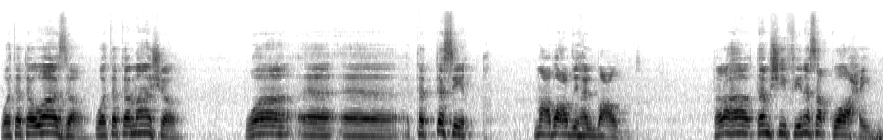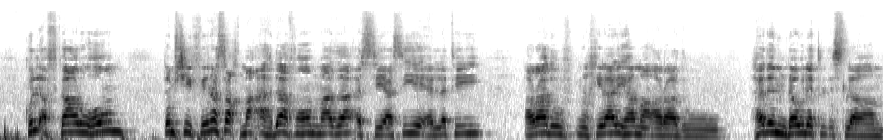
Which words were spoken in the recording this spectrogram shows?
وتتوازى وتتماشى وتتسق مع بعضها البعض. تراها تمشي في نسق واحد. كل أفكارهم تمشي في نسق مع أهدافهم ماذا؟ السياسية التي أرادوا من خلالها ما أرادوا. هدم دولة الإسلام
